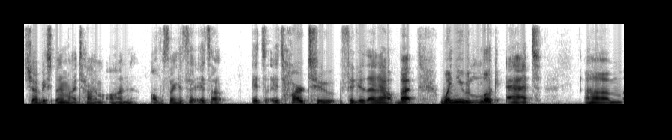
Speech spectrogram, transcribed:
Should I be spending my time on all those things? It's a, it's a it's it's hard to figure that out. But when you look at um,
